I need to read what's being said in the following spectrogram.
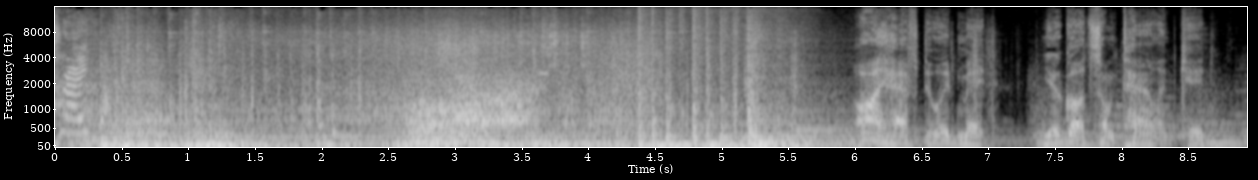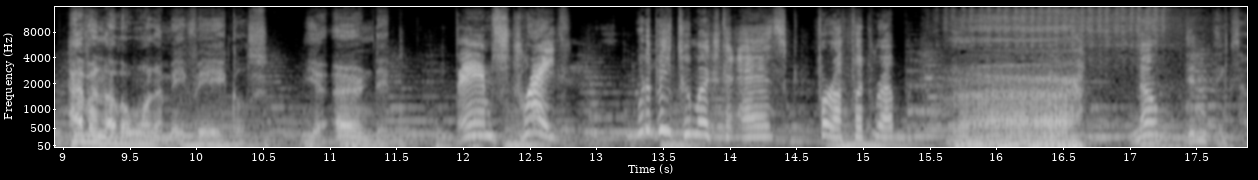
That's right. I have to admit, you got some talent, kid. Have another one of me vehicles. You earned it. Damn straight. Would it be too much to ask for a foot rub? Ah. no, didn't think so.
